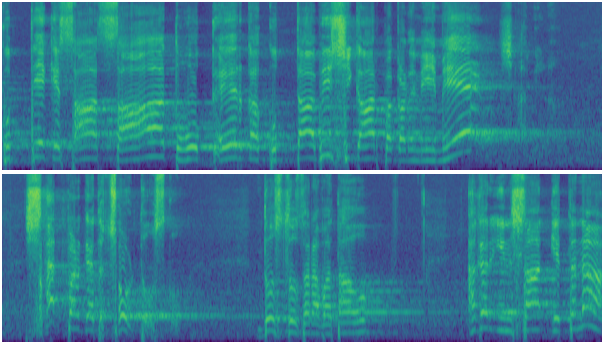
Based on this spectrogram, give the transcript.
کتے کے ساتھ ساتھ وہ غیر کا کتا بھی شکار پکڑنے میں شامل ہو۔ شک پڑ گئے تو چھوڑ دو اس کو۔ دوستو، ذرا بتاؤ اگر انسان اتنا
